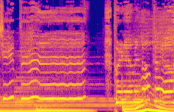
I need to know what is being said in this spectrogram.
싶은 볼륨을 높여요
